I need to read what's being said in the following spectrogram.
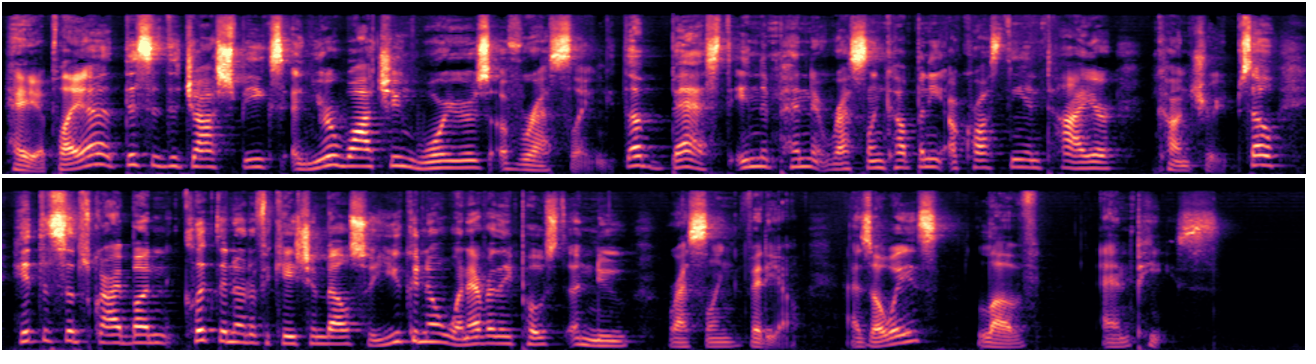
Hey, a playa, this is the Josh Speaks, and you're watching Warriors of Wrestling, the best independent wrestling company across the entire country. So hit the subscribe button, click the notification bell so you can know whenever they post a new wrestling video. As always, love and peace.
